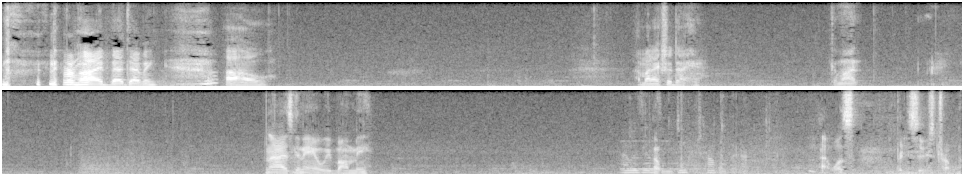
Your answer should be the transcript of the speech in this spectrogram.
Never mind, bad timing. Oh. I might actually die here. Come on. Nah, he's gonna AoE bomb me. I was in Nope. some deep trouble there. That was pretty serious trouble.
